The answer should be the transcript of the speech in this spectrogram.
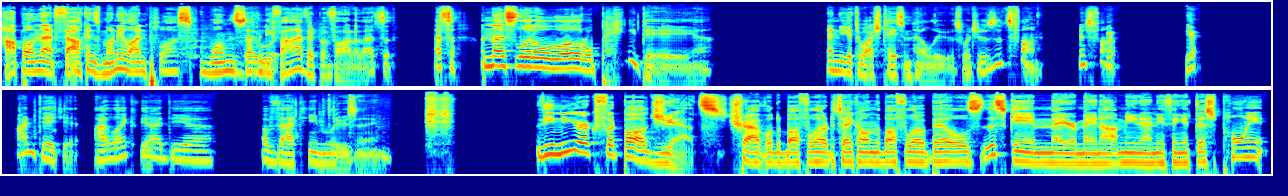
Hop on that Falcons money line plus 175 at Bovada. That's a that's a, a nice little a little payday. And you get to watch Taysom Hill lose, which is it's fun. It's fun. Yep. Yep. I dig it. I like the idea of that team losing. The New York football Jets travel to Buffalo to take on the Buffalo Bills. This game may or may not mean anything at this point.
